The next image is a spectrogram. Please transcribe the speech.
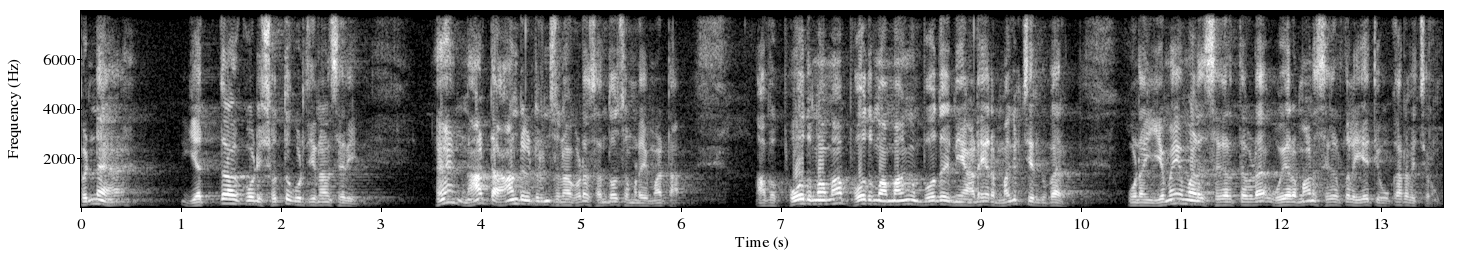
பெண்ணை எத்தனை கோடி சொத்து கொடுத்தீங்கன்னாலும் சரி நாட்டை ஆண்டுகிட்டுன்னு சொன்னால் கூட சந்தோஷமடைய மாட்டான் அவள் போதுமாமா போதுமாமாங்கும் போது நீ அடையிற மகிழ்ச்சி இருக்கு பார். உன்னை இமயமலை சிகரத்தை விட உயரமான சிகரத்தில் ஏற்றி உட்கார வச்சிரும்.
